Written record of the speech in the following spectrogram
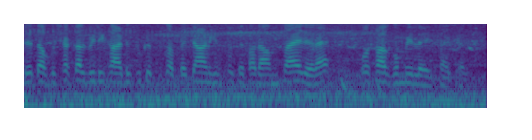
ते तब शक्ल भी दिखा दे सुके तुसा पहचान गिन सुके थोड़ा हमसाए जरा है वो साको मिले इतना कर।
